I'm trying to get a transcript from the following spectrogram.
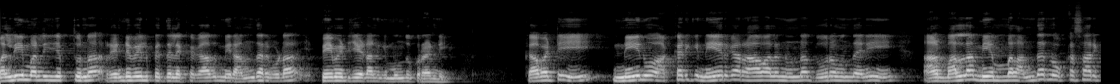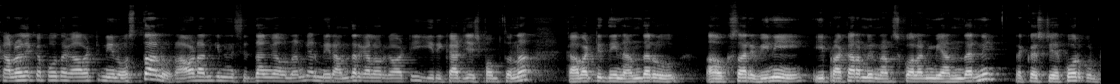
మళ్ళీ మళ్ళీ చెప్తున్నా రెండు వేలు పెద్ద లెక్క కాదు. మీరు అందరు కూడా పేమెంట్ చేయడానికి ముందుకు రండి. కాబట్టి నేను అక్కడికి నేరుగా రావాలని ఉన్న దూరం ఉందని మళ్ళీ మిమ్మల్ని అందరిని ఒక్కసారి కలవలేకపోతా కాబట్టి నేను వస్తాను. రావడానికి నేను సిద్ధంగా ఉన్నాను కానీ మీరు అందరు కలవరు కాబట్టి ఈ రికార్డ్ చేసి పంపుతున్నా. కాబట్టి దీన్ని అందరూ ఆ, ఒకసారి విని ఈ ప్రకారం మీరు నడుచుకోవాలని మీ అందరినీ రిక్వెస్ట్ చే కోరుకుంటున్నాను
